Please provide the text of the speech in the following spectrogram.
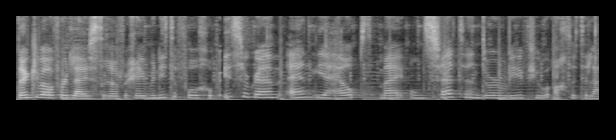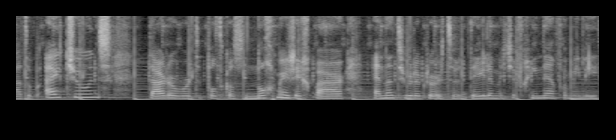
Dankjewel voor het luisteren. Vergeet me niet te volgen op Instagram. En je helpt mij ontzettend door een review achter te laten op iTunes. Daardoor wordt de podcast nog meer zichtbaar. En natuurlijk door te delen met je vrienden en familie.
